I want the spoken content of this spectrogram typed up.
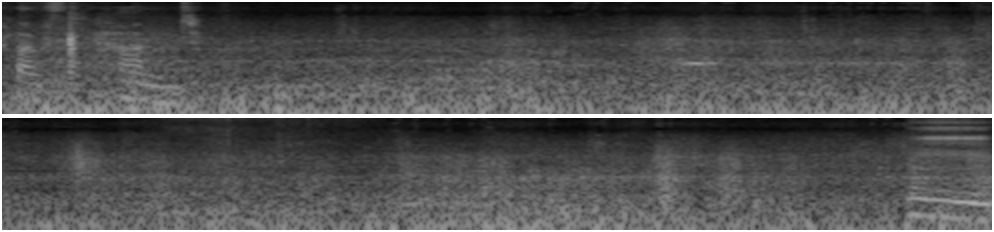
Close at hand. Hmm.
